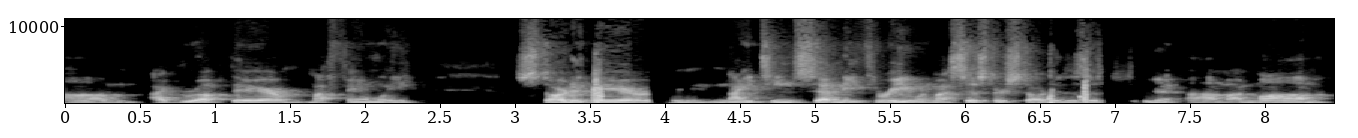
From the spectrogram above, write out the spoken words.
Um, I grew up there. My family started there in 1973 when my sister started as a student. Um, my mom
